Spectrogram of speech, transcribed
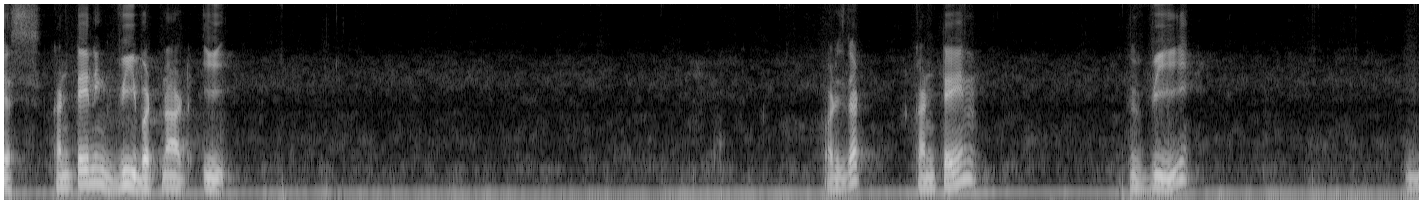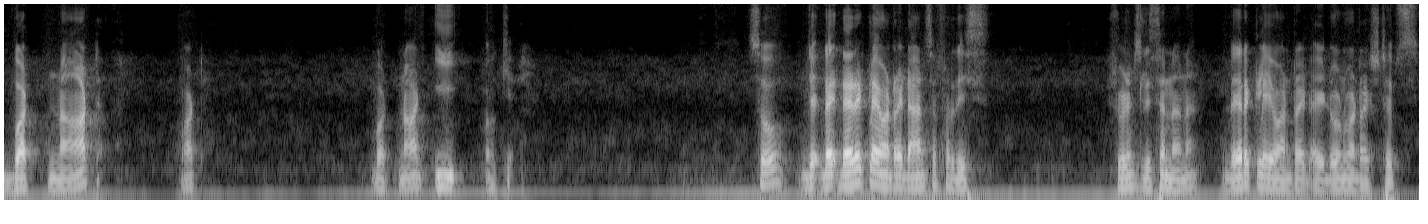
Yes, containing V but not E. What is that? Contain V but not what? But not E. Okay. So, di directly I want to write answer for this. Students listen Nana. Directly I want to write, I don't want to write steps.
